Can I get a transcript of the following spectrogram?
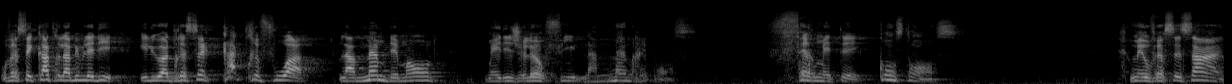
Au verset 4, la Bible dit, il lui adressait quatre fois la même demande, mais il dit, je leur fis la même réponse. Fermeté, constance. Mais au verset 5,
